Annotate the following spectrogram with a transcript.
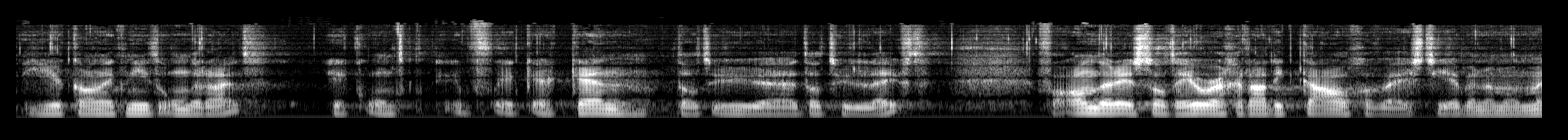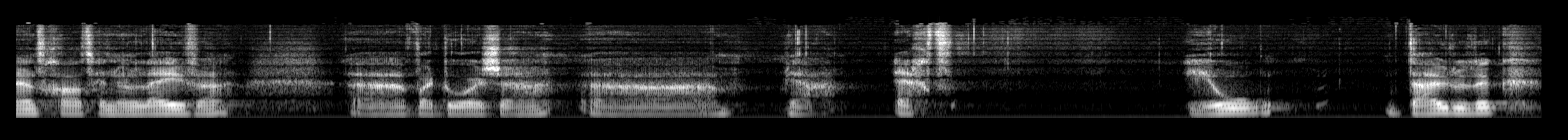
hier kan ik niet onderuit. Ik, ik erken dat u, uh, dat u leeft. Voor anderen is dat heel erg radicaal geweest. Die hebben een moment gehad in hun leven uh, waardoor ze uh, ja, echt heel duidelijk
